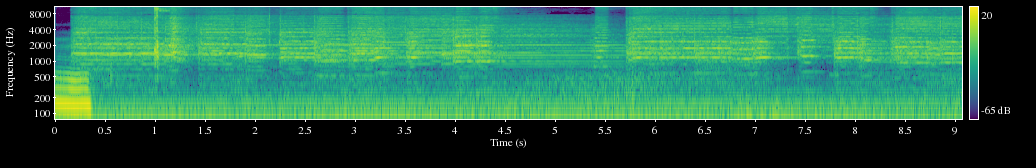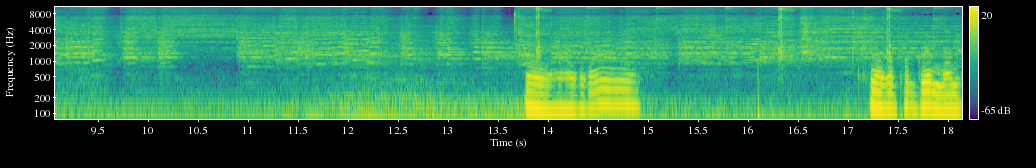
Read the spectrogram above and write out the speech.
Mm. Oh yeah, there's a go. So put Grim then. Now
